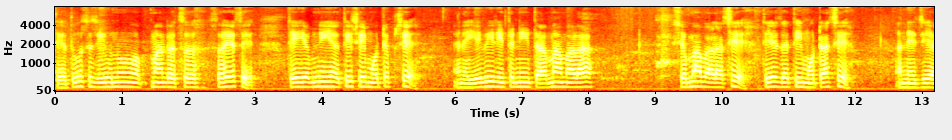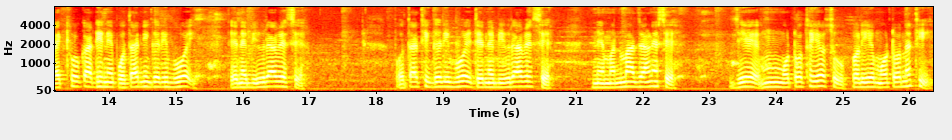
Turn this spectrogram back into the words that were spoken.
તે તુષ જીવનું અપમાન સહે છે. તે એમની અતિશય મોટપ છે અને એવી રીતની તામાવાળા ક્ષમાવાળા છે. તે જ અતિ મોટા છે અને જે આંખો કાઢીને પોતાની ગરીબ હોય તેને બીવરાવે છે. પોતાથી ગરીબ હોય તેને બીવરાવે છે ને મનમાં જાણે છે, જે હું મોટો થયો છું, પણ એ મોટો નથી.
